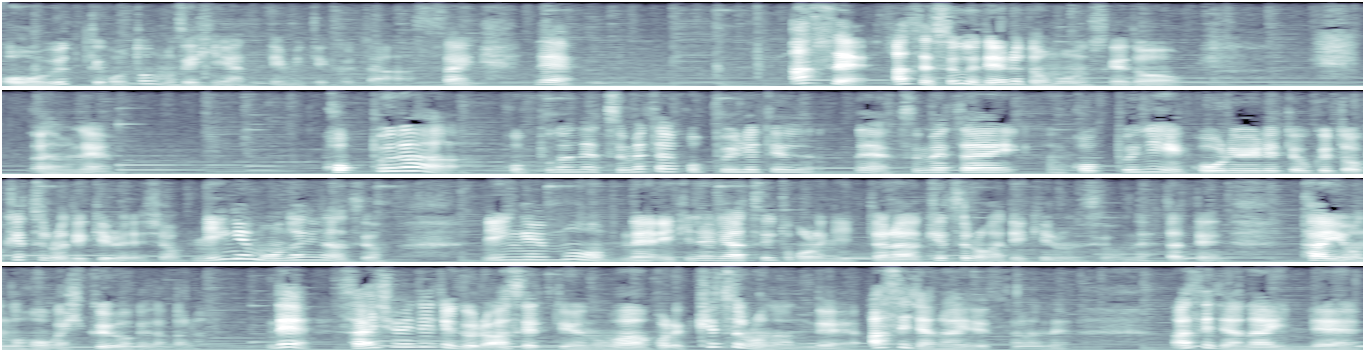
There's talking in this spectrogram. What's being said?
覆うってこともぜひやってみてください。で、汗、汗すぐ出ると思うんですけど、あのね、コップが、コップがね、冷たいコップ入れて、ね、冷たいコップに氷を入れておくと結露できるでしょ。人間も同じなんですよ。人間もね、いきなり暑いところに行ったら結露ができるんですよね。だって体温の方が低いわけだから。で、最初に出てくる汗っていうのは、これ結露なんで、汗じゃないですからね。汗じゃないんで、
